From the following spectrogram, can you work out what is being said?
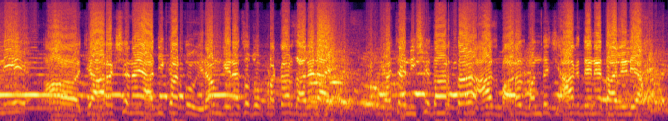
आणि जे आरक्षण आहे अधिकार तो हिरावून घेण्याचा जो प्रकार झालेला आहे त्याच्या निषेधार्थ आज भारत बंदची हाक देण्यात आलेली आहे.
